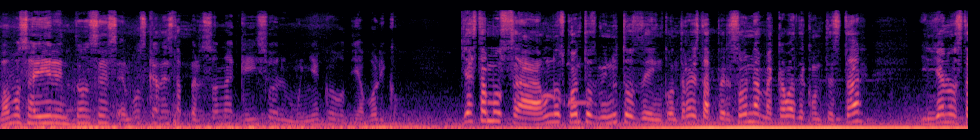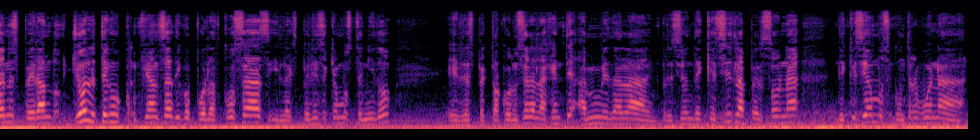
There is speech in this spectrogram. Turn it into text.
Vamos a ir entonces en busca de esta persona que hizo el muñeco diabólico. Ya estamos a unos cuantos minutos de encontrar a esta persona, me acaba de contestar y ya nos están esperando. Yo le tengo confianza, digo, por las cosas y la experiencia que hemos tenido eh, respecto a conocer a la gente. A mí me da la impresión de que sí es la persona, de que sí vamos a encontrar buena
